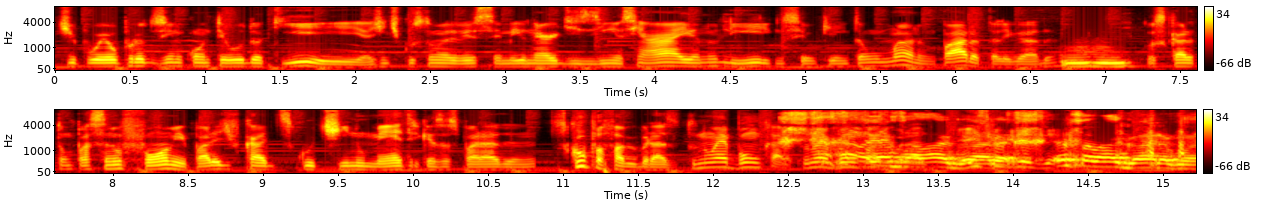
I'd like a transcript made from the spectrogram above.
tipo, eu produzindo conteúdo aqui, a gente costuma às vezes ser meio nerdzinho assim, ai, ano lírico, não sei o que. Então, mano, para, tá ligado? Uhum. Os caras tão passando fome, para de ficar discutindo métricas, essas paradas. né? Desculpa, Fábio Braza, tu não é bom, cara. Tu não é bom, Fábio Braza. É isso que eu queria dizer. Eu ia falar agora, mano.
